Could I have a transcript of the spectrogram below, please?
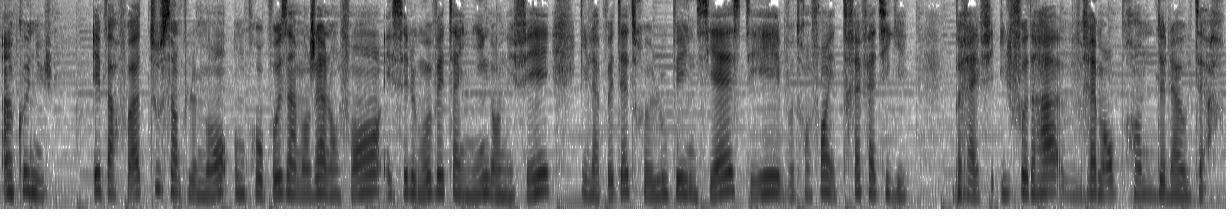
inconnues. Et parfois, tout simplement, on propose à manger à l'enfant et c'est le mauvais timing. En effet, il a peut-être loupé une sieste et votre enfant est très fatigué. Bref, il faudra vraiment prendre de la hauteur.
